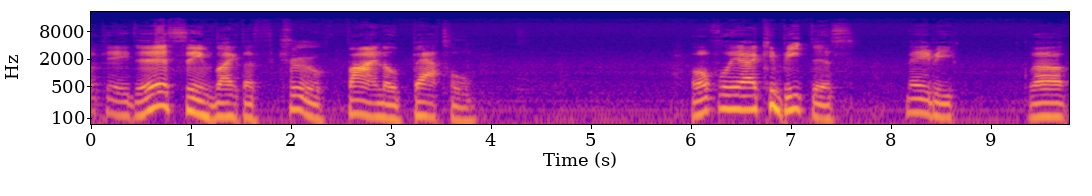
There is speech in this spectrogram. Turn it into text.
Okay, this seems like the true final battle. Hopefully I can beat this. Maybe. Well,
